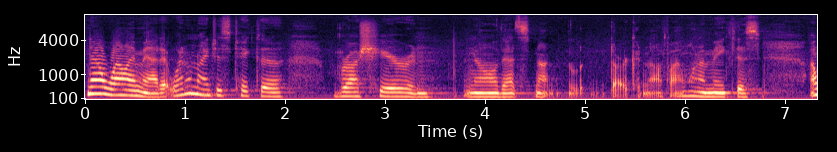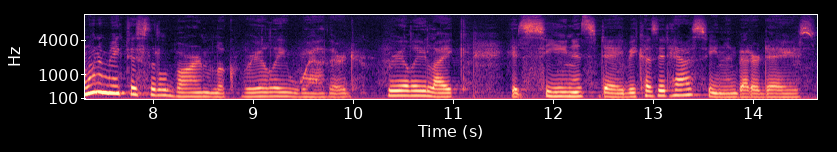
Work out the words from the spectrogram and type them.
Now while I'm at it, why don't I just take the brush here and, no, that's not dark enough. I want to make this, I want to make this little barn look really weathered, really like it's seen its day, because it has seen in better days.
